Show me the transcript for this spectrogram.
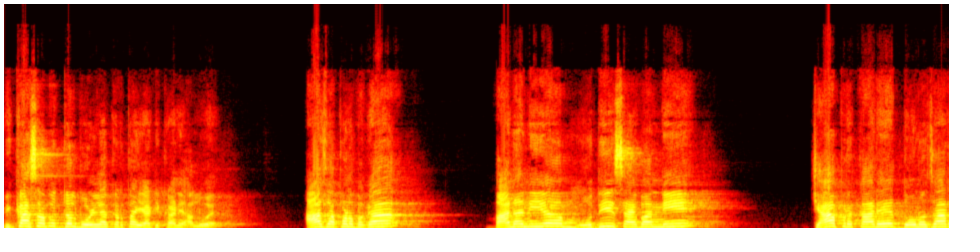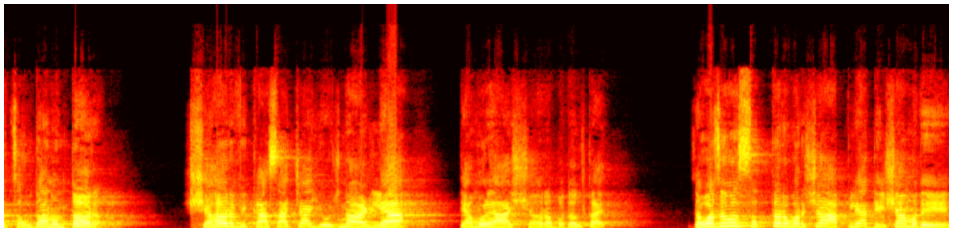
विकासाबद्दल बोलण्याकरता या ठिकाणी आलो आहे. आज आपण बघा माननीय मोदी साहेबांनी ज्या प्रकारे दोन हजार चौदा नंतर शहर विकासाच्या योजना आणल्या त्यामुळे आज शहरं बदलत आहेत जवळजवळ सत्तर वर्ष आपल्या देशामध्ये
